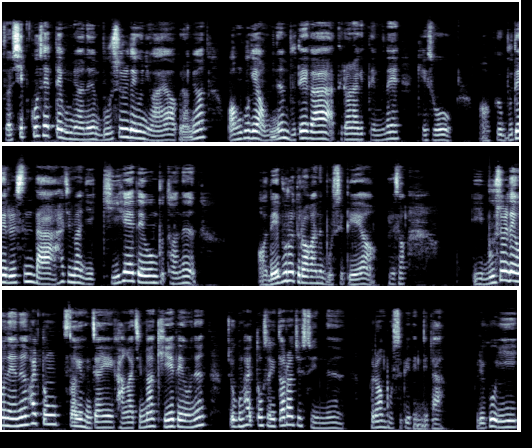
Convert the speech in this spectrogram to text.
그래서 19세 때 보면은 무술대운이 와요. 그러면 원국에 없는 무대가 드러나기 때문에 계속 어, 그 무대를 쓴다. 하지만 이 기해대운부터는 어, 내부로 들어가는 모습이에요. 그래서 이 무술대운에는 활동성이 굉장히 강하지만 기해대운은 조금 활동성이 떨어질 수 있는 그런 모습이 됩니다. 그리고 이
